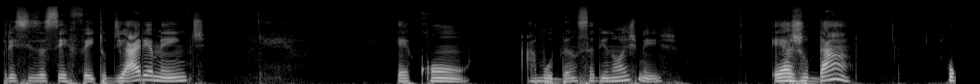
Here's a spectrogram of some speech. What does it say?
precisa ser feito diariamente. É com a mudança de nós mesmos. É ajudar o,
